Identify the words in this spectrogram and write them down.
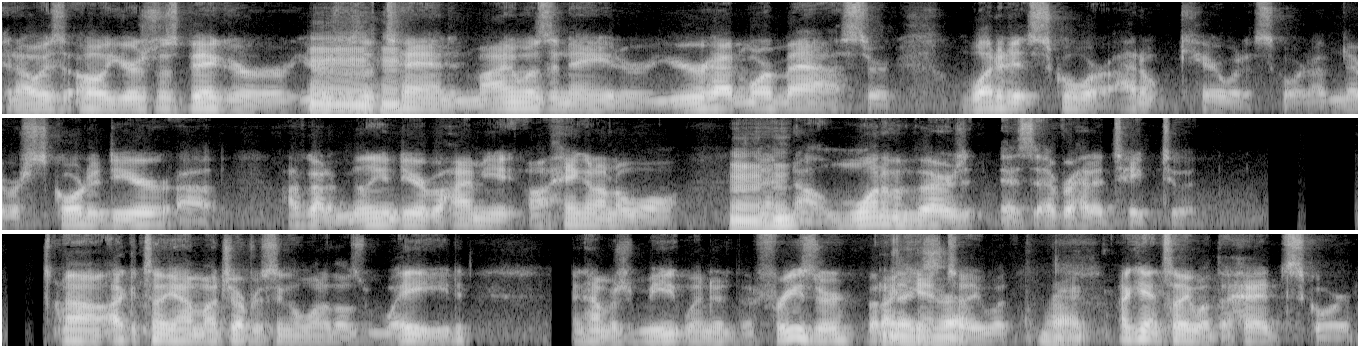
it always oh yours was bigger, or yours mm-hmm. was a mm-hmm. ten and mine was an eight, or you had more mass, or what did it score? I don't care what it scored. I've never scored a deer. Uh, I've got a million deer behind me uh, hanging on a wall, mm-hmm. and not one of them has ever had a tape to it. Uh, I can tell you how much every single one of those weighed and how much meat went into the freezer, but I can't tell you what right. I can't tell you what the head scored.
